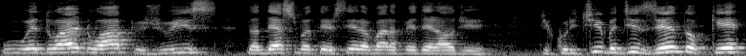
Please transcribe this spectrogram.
O Eduardo Apio, juiz da 13ª Vara Federal de, de Curitiba, dizendo que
